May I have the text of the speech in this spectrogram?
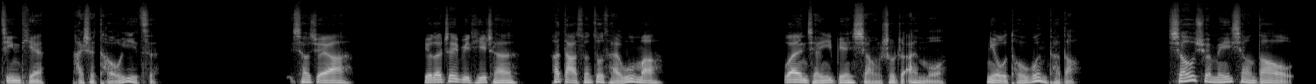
今天还是头一次。小雪啊，有了这笔提成，还打算做财务吗？万强一边享受着按摩，扭头问他道。小雪没想到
